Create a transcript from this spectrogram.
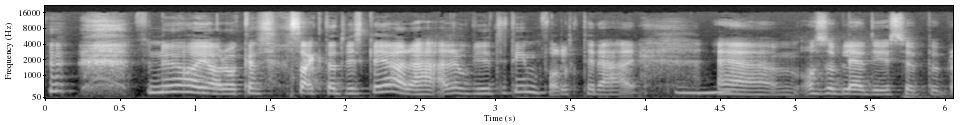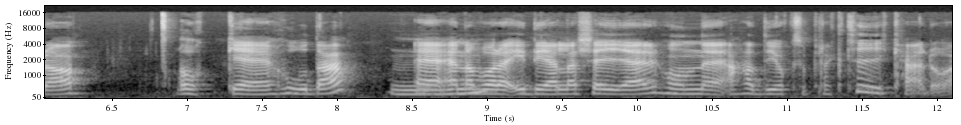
för nu har jag råkat sagt att vi ska göra det här och bjudit in folk till det här. Mm. Ehm, och så blev det ju superbra. Och eh, Hoda, Mm. eh, en av våra ideella tjejer, hon eh, hade ju också praktik här då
